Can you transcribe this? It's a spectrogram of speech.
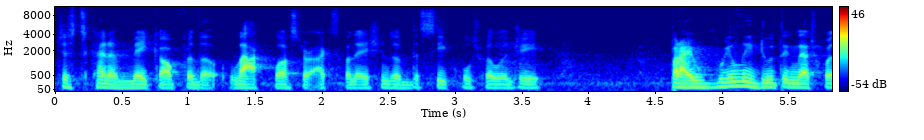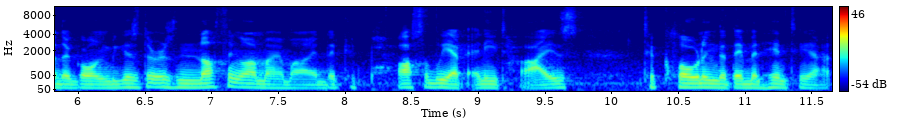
just to kind of make up for the lackluster explanations of the sequel trilogy. But I really do think that's where they're going because there is nothing on my mind that could possibly have any ties to cloning that they've been hinting at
